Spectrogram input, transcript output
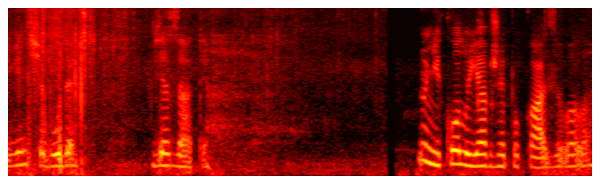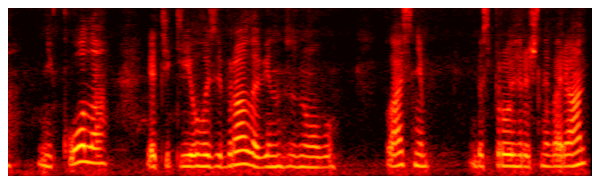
і він ще буде в'язати. Ну, Ніколу я вже показувала. Нікола, я тільки його зібрала, він знову. Класні, безпроіграшний варіант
